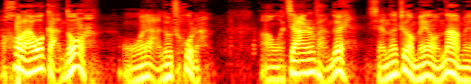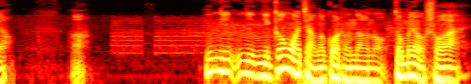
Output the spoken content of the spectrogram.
后来我感动了，我俩就处着，啊，我家人反对，嫌他这没有那没有，啊，你你你你跟我讲的过程当中都没有说爱，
